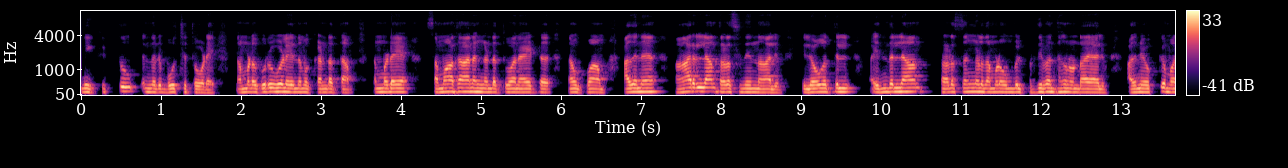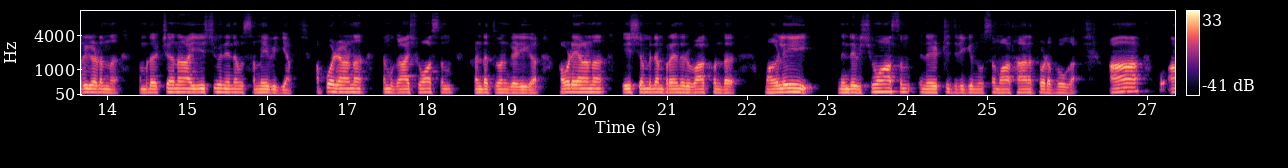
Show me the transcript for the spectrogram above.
എനിക്ക് കിട്ടൂ എന്നൊരു ബോധ്യത്തോടെ നമ്മുടെ കുറവുകളെ നമുക്ക് കണ്ടെത്താം നമ്മുടെ സമാധാനം കണ്ടെത്തുവാനായിട്ട് നമുക്ക് പോകാം അതിന് ആരെല്ലാം തടസ്സം നിന്നാലും ഈ ലോകത്തിൽ എന്തെല്ലാം തടസ്സങ്ങൾ നമ്മുടെ മുമ്പിൽ പ്രതിബന്ധങ്ങൾ ഉണ്ടായാലും അതിനെയൊക്കെ മറികടന്ന് നമ്മുടെ രക്ഷകനായ യേശുവിനെ നമുക്ക് സമീപിക്കാം. അപ്പോഴാണ് നമുക്ക് ആശ്വാസം കണ്ടെത്തുവാൻ കഴിയുക. അവിടെയാണ് യേശുമ്പരം പറയുന്ന ഒരു വാക്കുണ്ട്. മകളേ നിന്റെ വിശ്വാസം നിന്നെ രക്ഷിച്ചിരിക്കുന്നു സമാധാനത്തോടെ പോവുക. ആ ആ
